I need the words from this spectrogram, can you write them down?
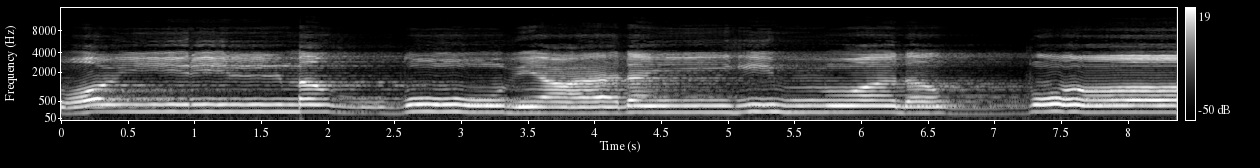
غير المغضوب عليهم ولا الضالين.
